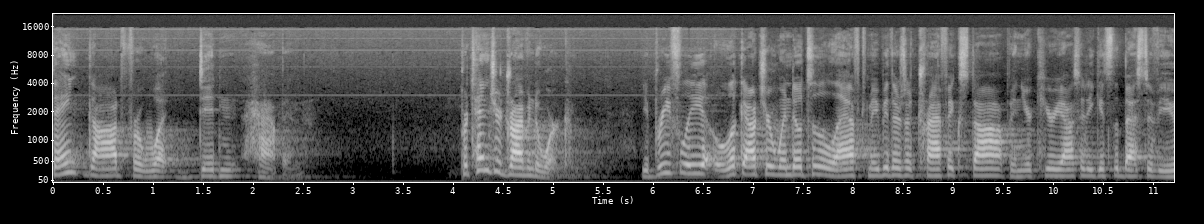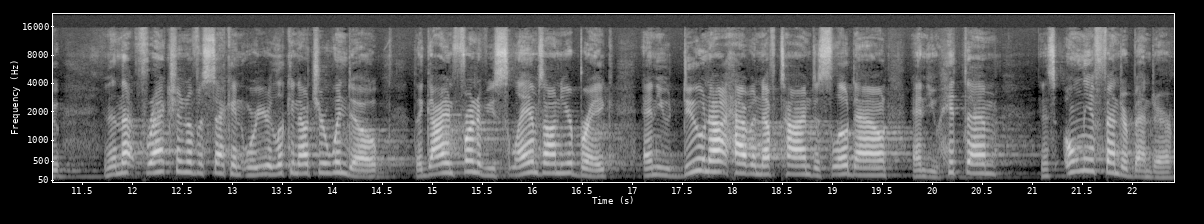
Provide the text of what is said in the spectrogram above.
thank God for what didn't happen. Pretend you're driving to work. You briefly look out your window to the left. Maybe there's a traffic stop and your curiosity gets the best of you. And in that fraction of a second where you're looking out your window, the guy in front of you slams on your brake and you do not have enough time to slow down and you hit them. And it's only a fender bender,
